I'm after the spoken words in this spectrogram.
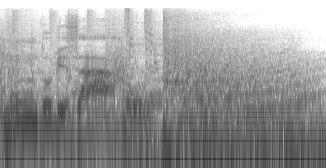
Mundo Bizarro.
